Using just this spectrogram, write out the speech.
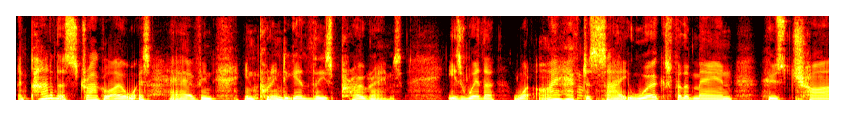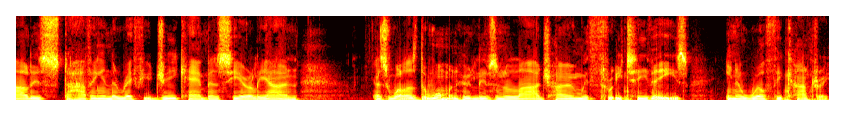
And part of the struggle I always have in, in putting together these programs is whether what I have to say works for the man whose child is starving in the refugee camp in Sierra Leone, as well as the woman who lives in a large home with three TVs in a wealthy country.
